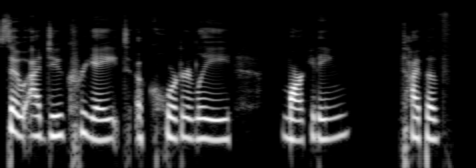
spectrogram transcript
So I do create a quarterly marketing type of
